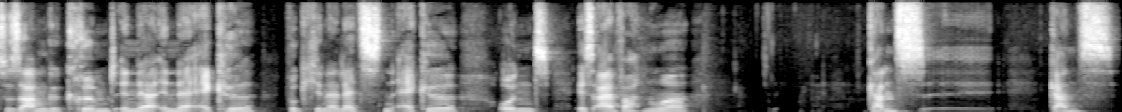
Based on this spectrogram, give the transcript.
zusammengekrümmt in der, in der Ecke, wirklich in der letzten Ecke und ist einfach nur ganz ganz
